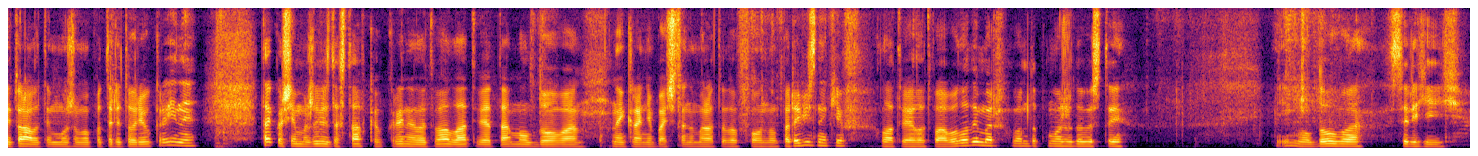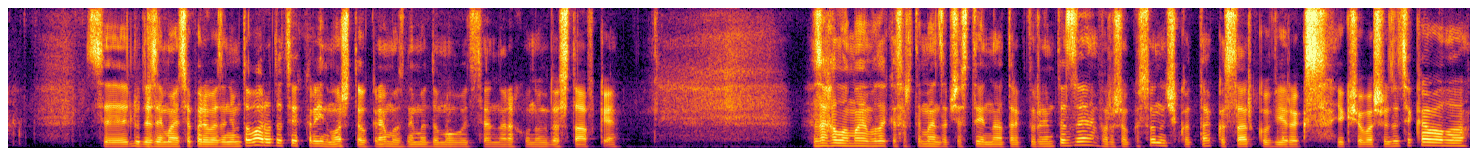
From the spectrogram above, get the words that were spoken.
Відправити можемо по території України. Також є можливість доставки України, Литва, Латвія та Молдова. На екрані бачите номера телефону перевізників. Латвія, Литва, Володимир вам допоможе довести. І Молдова Сергій. Це люди займаються перевезенням товару до цих країн, можете окремо з ними домовитися на рахунок доставки. Загалом маємо великий асортимент запчастин на трактори МТЗ, ворожок сонечко та косарку Вірекс. Якщо вас щось зацікавило,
